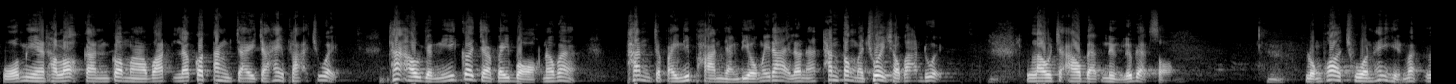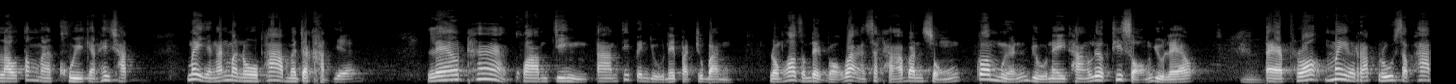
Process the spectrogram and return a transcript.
ผัวเมียทะเลาะกันก็มาวัด แล้วก็ตั้งใจจะให้พระช่วย ถ้าเอาอย่างนี้ก็จะไปบอกนะว่า ท่านจะไปนิพพานอย่างเดียวไม่ได้แล้วนะ ท่านต้องมาช่วยชาวบ้านด้วย เราจะเอาแบบหนึ่งหรือแบบสองหลวงพ่อชวนให้เห็นว่าเราต้องมาคุยกันให้ชัด ไม่อย่างนั้นมโนภาพมันจะขัดแย้ง แล้วถ้าความจริงตามที่เป็นอยู่ในปัจจุบัน หลวงพ่อสมเด็จบอกว่าสถาบันสงฆ์ก็เหมือนอยู่ในทางเลือกที่สองอยู่แล้ว แต่เพราะไม่รับรู้สภาพ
